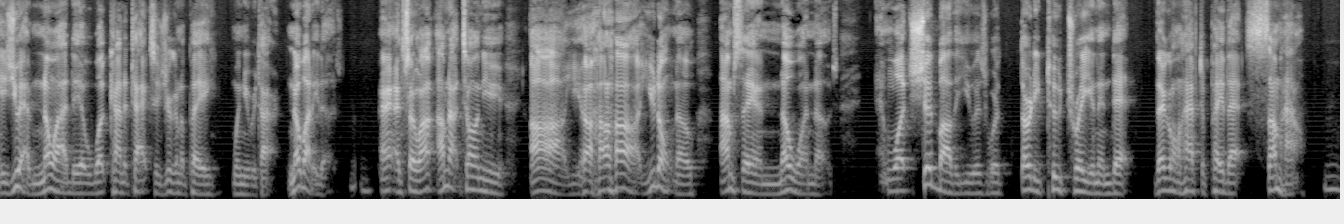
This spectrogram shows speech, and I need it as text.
is you have no idea what kind of taxes you're going to pay when you retire. Nobody does. And, and so I, I'm not telling you, ah, yeah, ha, ha, you don't know. I'm saying no one knows. And what should bother you is we're 32 trillion in debt. They're going to have to pay that somehow. mm.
